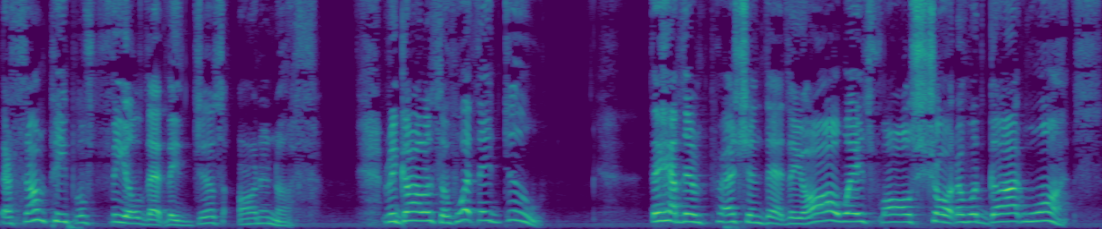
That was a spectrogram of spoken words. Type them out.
that some people feel that they just aren't enough, regardless of what they do. They have the impression that they always fall short of what God wants.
